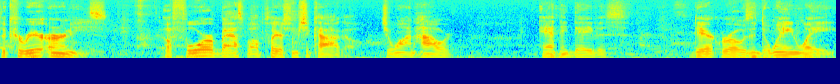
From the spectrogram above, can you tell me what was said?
the career earnings of four basketball players from Chicago, Juwan Howard, Anthony Davis, Derrick Rose, and Dwyane Wade,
